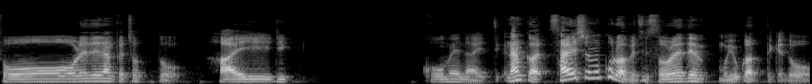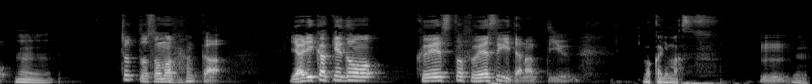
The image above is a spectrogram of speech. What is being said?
それでなんかちょっと入り込めないっていうか、なんか最初の頃は別にそれでもよかったけど、うん。ちょっとそのなんか、やりかけのクエスト増えすぎたなっていう。わかります。うん。うん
